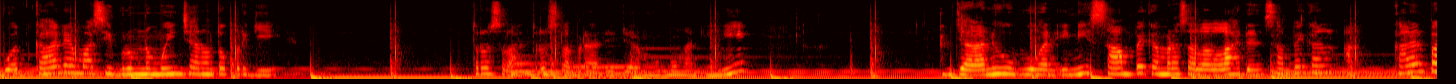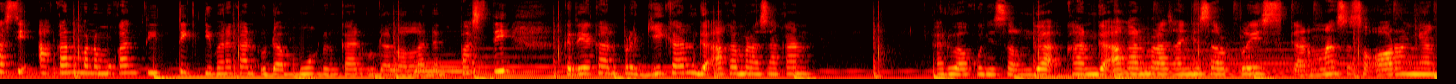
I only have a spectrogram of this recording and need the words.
buat kalian yang masih belum nemuin cara untuk pergi teruslah teruslah berada dalam hubungan ini. Jalani hubungan ini sampai kalian merasa lelah dan sampai kalian kalian pasti akan menemukan titik di mana kan udah muak dan kalian udah lelah dan pasti ketika kalian pergi kan nggak akan merasakan aduh aku nyesel. Nggak kan nggak akan merasa nyesel please. Karena seseorang yang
